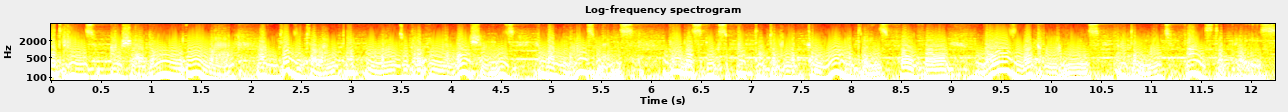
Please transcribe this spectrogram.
It has ushered in an era of digital and technological innovations and advancements that is expected to help communities fulfill those requirements at a much faster pace.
